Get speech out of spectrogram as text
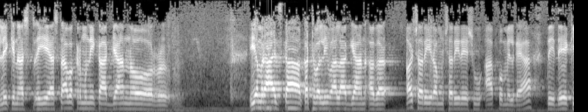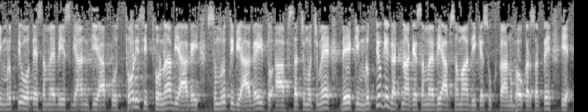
लेकिन अष्ट, ये अष्टावक्र मुनि का ज्ञान और यमराज का कठवली वाला ज्ञान अगर अशरीरम शरीरेशु आपको मिल गया। तो देह की मृत्यु होते समय भी इस ज्ञान की आपको थोड़ी सी फुरना भी आ गई, स्मृति भी आ गई तो आप सचमुच में देह की मृत्यु की घटना के समय भी आप समाधि के सुख का अनुभव कर सकते हैं। ये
